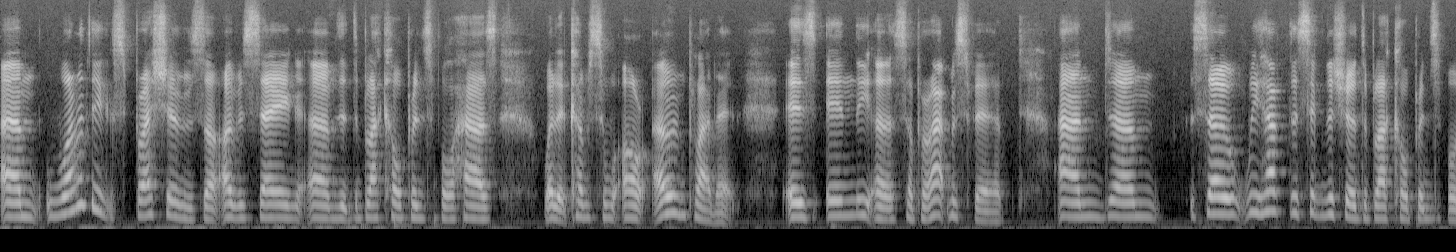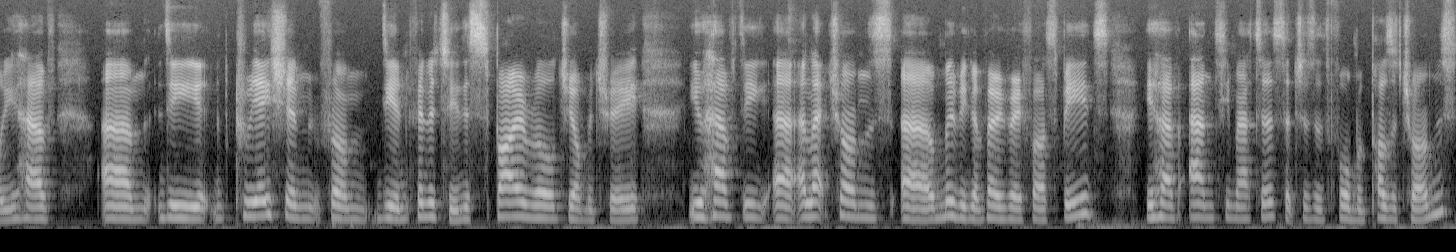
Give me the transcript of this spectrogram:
um, one of the expressions that I was saying um, that the black hole principle has when it comes to our own planet is in the Earth's upper atmosphere. And um, so we have the signature of the black hole principle. You have um, the creation from the infinity, the spiral geometry. You have the uh, electrons uh, moving at very, very fast speeds. You have antimatter, such as the form of positrons,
